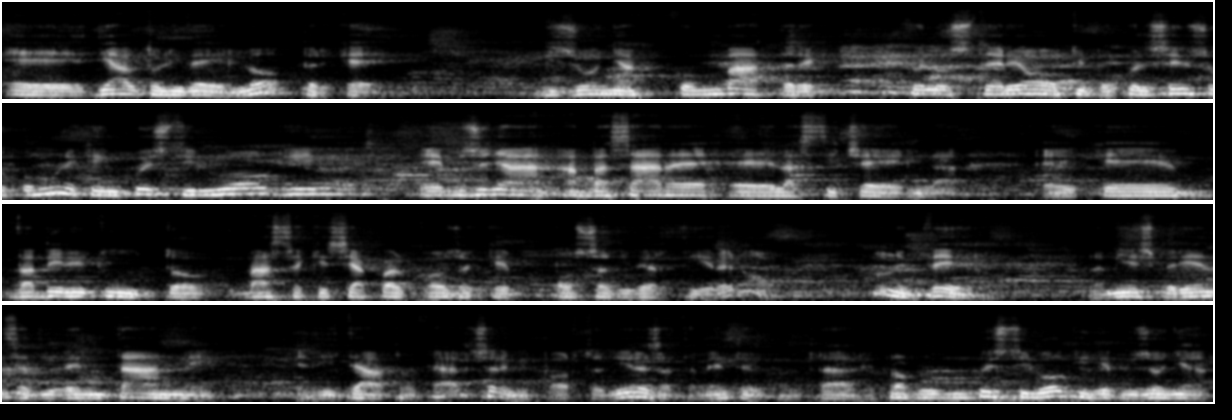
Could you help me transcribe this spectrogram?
eh, di alto livello perché bisogna combattere quello stereotipo, quel senso comune che in questi luoghi eh, bisogna abbassare eh, l'asticella, eh, che va bene tutto, basta che sia qualcosa che possa divertire. No, non è vero. La mia esperienza di vent'anni di teatro carcere mi porta a dire esattamente il contrario, proprio in questi luoghi che bisogna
